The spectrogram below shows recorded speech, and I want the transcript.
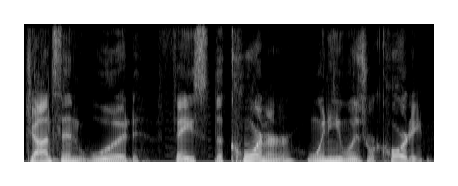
Johnson would face the corner when he was recording.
